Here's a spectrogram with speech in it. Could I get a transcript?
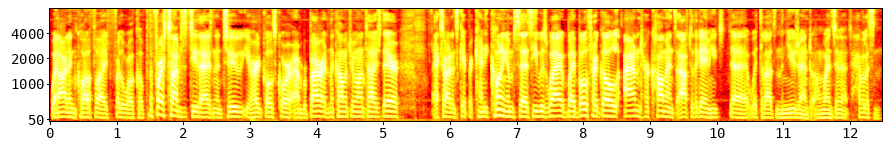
when Ireland qualified for the World Cup for the first time since 2002. You heard goal scorer Amber Barrett in the commentary montage there. Ex Ireland skipper Kenny Cunningham says he was wowed by both her goal and her comments after the game he, uh, with the lads in the news round on Wednesday night. Have a listen.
